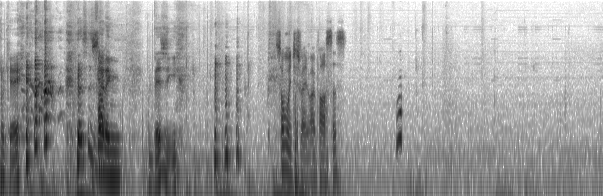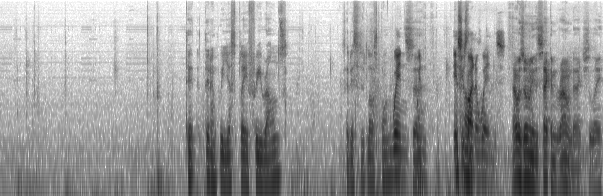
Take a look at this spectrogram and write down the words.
Okay. this is So- getting busy. Someone just went right past us. Di- didn't we just play three rounds? So this is the last one. Win, It's, uh, win. If this your is- wins. That was only the second round, actually.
